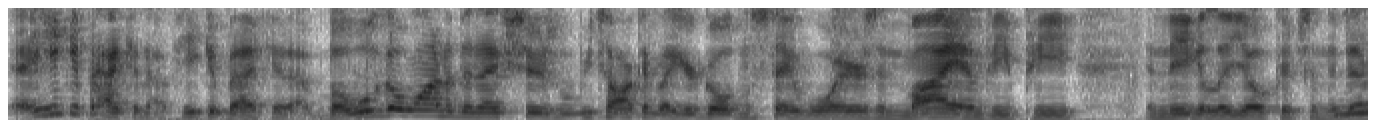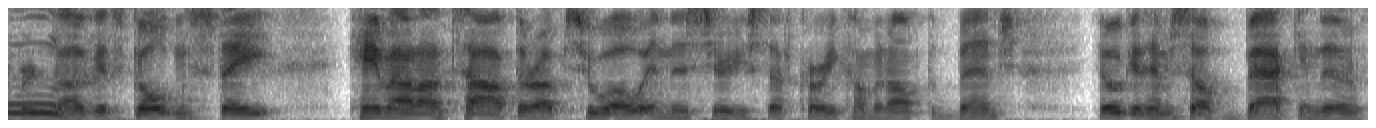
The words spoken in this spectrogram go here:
he could back it up. He could back it up. But we'll go on to the next years. We'll be talking about your Golden State Warriors and my MVP, and Nikola Jokic and the Denver Ooh. Nuggets. Golden State came out on top. They're up 2-0 in this series. Steph Curry coming off the bench. He'll get himself back into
